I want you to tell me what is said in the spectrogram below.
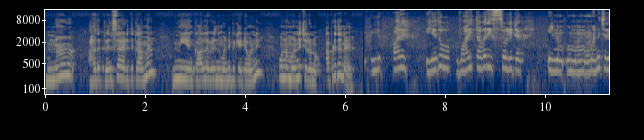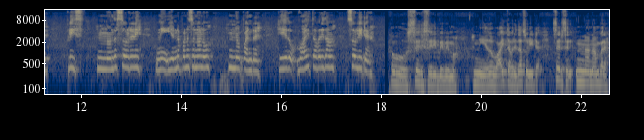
நான் அதை பெருசாக எடுத்துக்காம நீ என் காலில் விழுந்து மன்னிப்பு கேட்ட உடனே உன்னை மன்னிச்சிடணும். அப்படிதானே? இங்க பாரு ஏதோ வாய் தவறி சொல்லிட்டேன் என்ன ம- ம- மன்னிச்சிடு ப்ளீஸ் நான் தான் சொல்றேனே. நீ என்ன பண்ண சொன்னாலும் நான் பண்றேன். ஏதோ வாய் தவறி தான் சொல்லிட்டேன். ஓ சரி சரி பேபிமா. நீ ஏதோ வாய் தவறி தான் சொல்லிட்ட. சரி சரி நான் நம்புறேன்.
